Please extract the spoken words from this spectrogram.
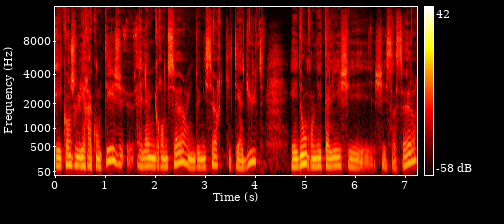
Et quand je lui ai raconté, elle a une grande sœur, une demi-sœur qui était adulte. Et donc, on est allé chez, chez sa sœur.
